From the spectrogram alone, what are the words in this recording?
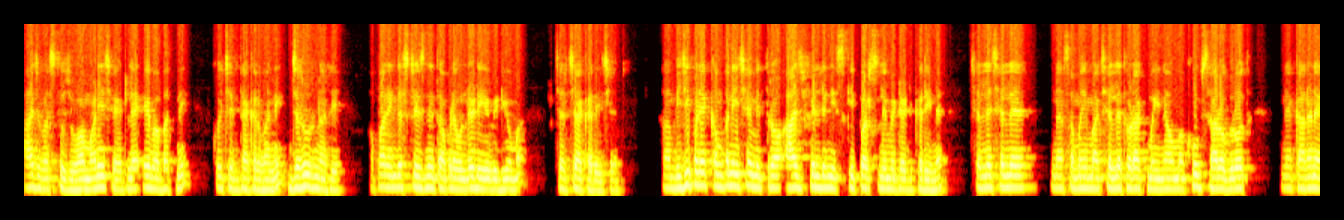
આ જ વસ્તુ જોવા મળી છે. એટલે એ બાબતની કોઈ ચિંતા કરવાની જરૂર નથી. અપાર ઇન્ડસ્ટ્રીઝની તો આપણે ઓલરેડી એ વિડીયોમાં ચર્ચા કરી છે. બીજી પણ એક કંપની છે મિત્રો, આ જ ફિલ્ડની સ્કીપર્સ લિમિટેડ કરીને. છેલ્લે છેલ્લે ના સમયમાં છેલ્લે થોડાક મહિનાઓમાં ખૂબ સારો ગ્રોથ ને કારણે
